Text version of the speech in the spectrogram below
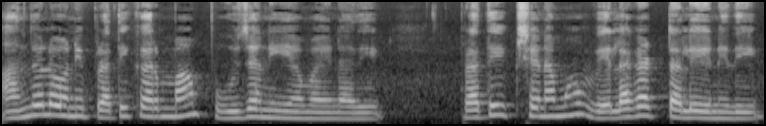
అందులోని ప్రతి కర్మ పూజనీయమైనది. ప్రతి క్షణము వెలగట్టలేనిది.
